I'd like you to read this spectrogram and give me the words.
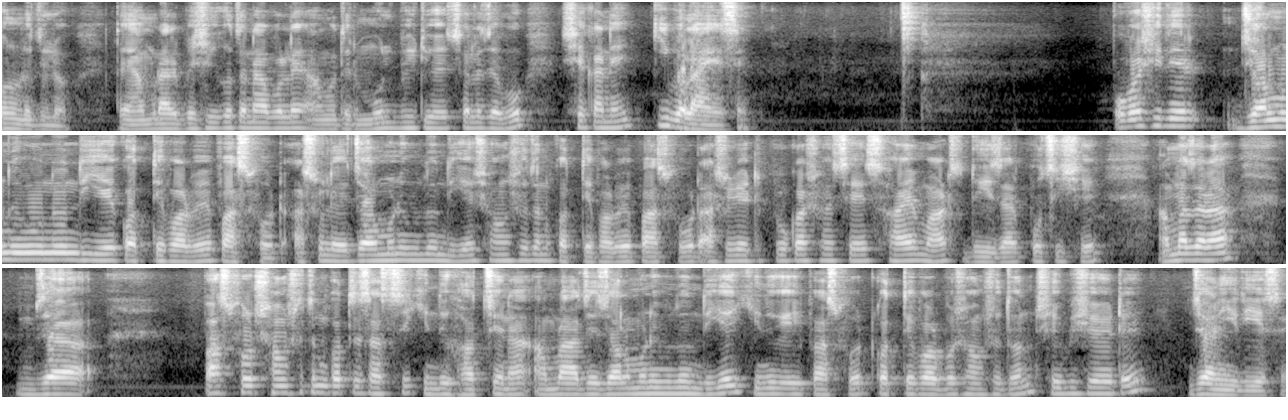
অনুরোধ দিল তাই আমরা আর বেশি কথা না বলে আমাদের মূল ভিডিওয়ে চলে যাব। সেখানে কি বলা হয়েছে? প্রবাসীদের জন্ম নিবন্ধন দিয়ে করতে পারবে পাসপোর্ট আসলে জন্ম নিবন্ধন দিয়ে সংশোধন করতে পারবে পাসপোর্ট আসলে এটি প্রকাশ হয়েছে ছয় মার্চ দুই হাজার পঁচিশে। আমরা যারা যা পাসপোর্ট সংশোধন করতে চাচ্ছি কিন্তু হচ্ছে না, আমরা যে জন্ম নিবন্ধন দিয়েই কিন্তু এই পাসপোর্ট করতে পারব সংশোধন, সে বিষয়টি জানিয়ে দিয়েছে।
